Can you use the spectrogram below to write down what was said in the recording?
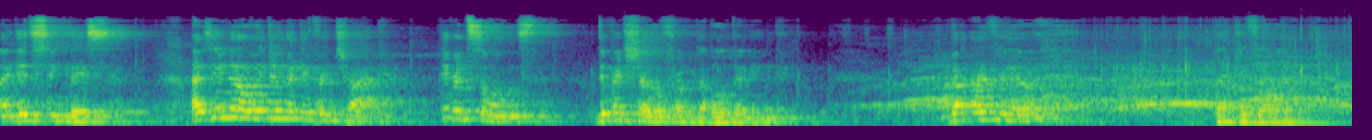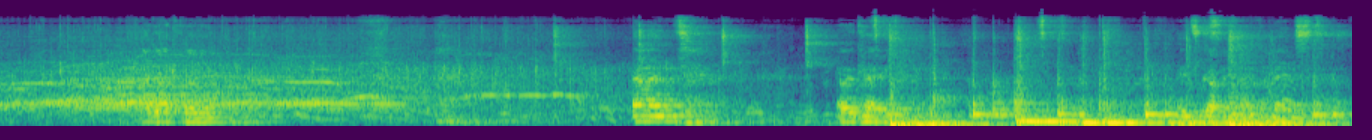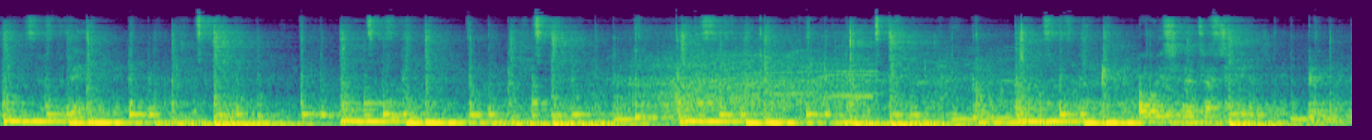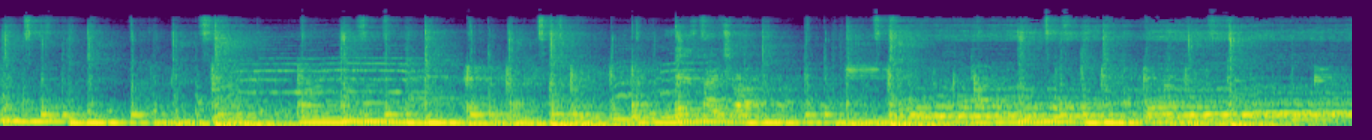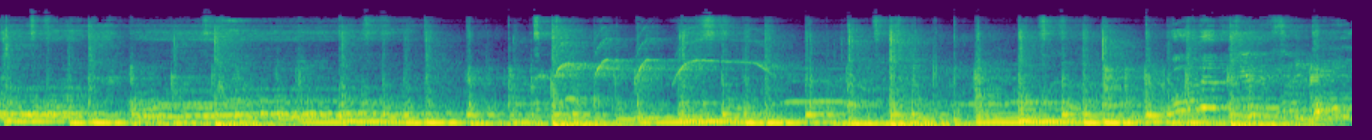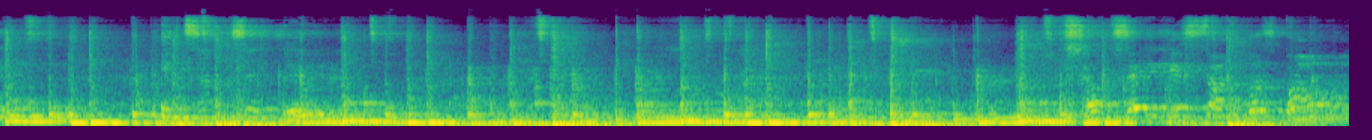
I did sing this. As you know, we're doing a different track, different songs, different show from the opening. But I feel, thank you, Philip. I got Philip. And, okay. It's coming the next Some say his son was born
